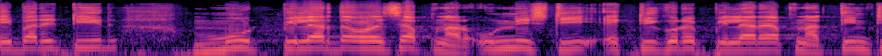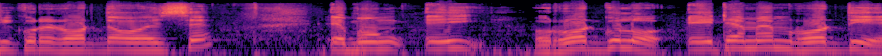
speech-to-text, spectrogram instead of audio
এই বাড়িটির মোট পিলার দেওয়া হয়েছে আপনার উনিশটি, একটি করে পিলারে আপনার তিনটি করে রড দেওয়া হয়েছে এবং এই রডগুলো এইট এম রড দিয়ে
